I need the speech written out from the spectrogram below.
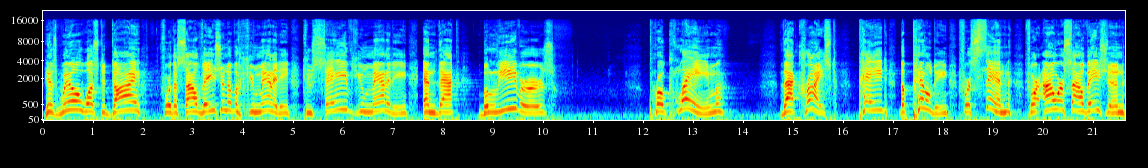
His will was to die for the salvation of humanity, to save humanity, and that believers proclaim that Christ paid the penalty for sin for our salvation,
